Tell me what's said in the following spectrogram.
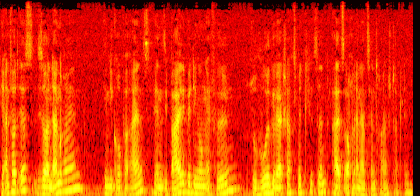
Die Antwort ist, sie sollen dann rein in die Gruppe 1, wenn sie beide Bedingungen erfüllen, sowohl Gewerkschaftsmitglied sind, als auch in einer zentralen Stadt leben.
